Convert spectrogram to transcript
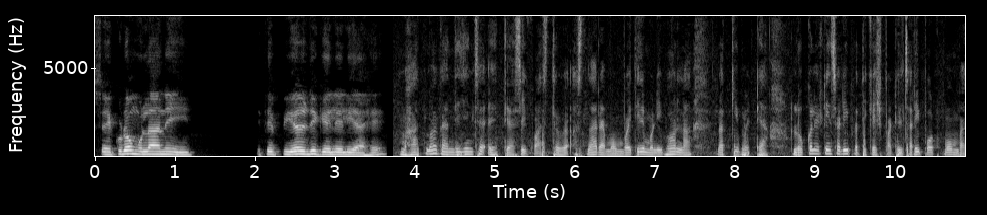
शेकडो मुलांनी इथे पी एच डी केलेली आहे. महात्मा गांधीजींचं ऐतिहासिक वास्तव्य असणाऱ्या मुंबईतील मणिभवनला नक्की भेट द्या. लोकल एटीनसाठी प्रतिकेश पाटीलचा रिपोर्ट मुंबई.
